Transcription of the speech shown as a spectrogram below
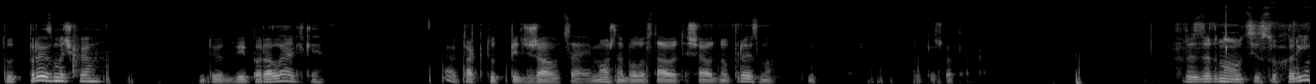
тут призмочка, тут дві паралельки. Ну, Так, тут піджав цей. Можна було ставити ще одну призму. Поки що так. Фрезернув ці сухарі,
